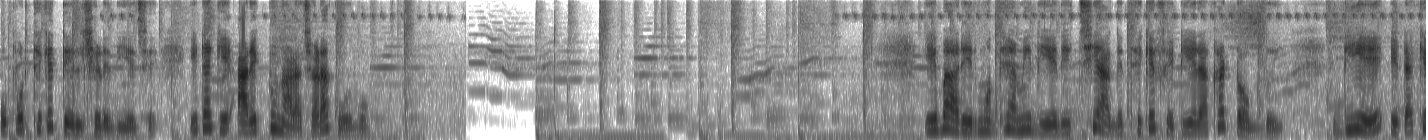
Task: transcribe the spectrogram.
ওপর থেকে তেল ছেড়ে দিয়েছে। এটাকে আরেকটু নাড়াচাড়া করব। এবার এর মধ্যে আমি দিয়ে দিচ্ছি আগে থেকে ফেটিয়ে রাখা টক দই। দিয়ে এটাকে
